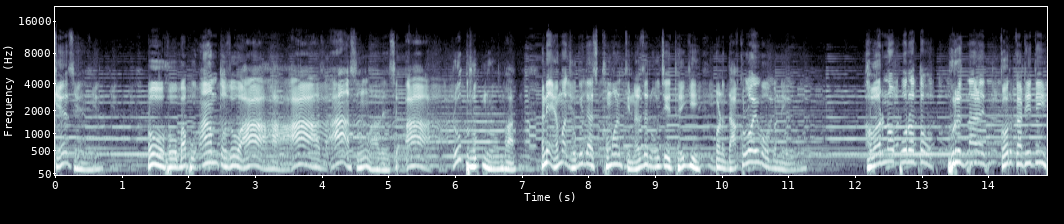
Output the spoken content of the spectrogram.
કે છે, ઓહો, બાપુ, આમ તો જો આ હા આ આ શું આવે છે? આ રૂપ રૂપનું અંબાર. અને એમાં જોગીદાસ ખુમાણથી નજર ઊંચી થઈ ગઈ, પણ દાખલો એવો બને હવારનો પૂરો તો ફૂરજનાળે કોર કાઢી હતી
